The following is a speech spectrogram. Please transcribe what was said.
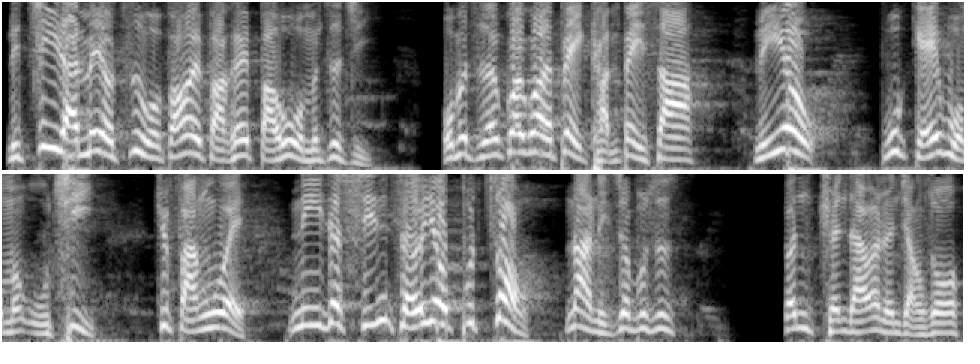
你既然没有自我防卫法可以保护我们自己，我们只能乖乖的被砍被杀。你又不给我们武器去防卫，你的刑责又不重，那你这不是跟全台湾人讲说？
